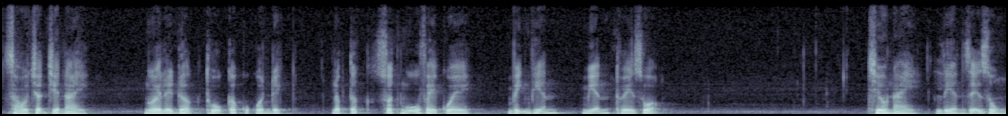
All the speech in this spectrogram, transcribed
Sau trận chiến này, Người lấy được thủ cấp của quân địch, Lập tức xuất ngũ về quê, Vĩnh viễn miễn thuế ruộng. Chiêu này liền dễ dùng.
